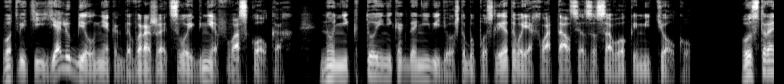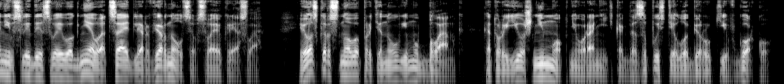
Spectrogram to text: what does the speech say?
Вот ведь и я любил некогда выражать свой гнев в осколках, но никто и никогда не видел, чтобы после этого я хватался за совок и метелку. Устранив следы своего гнева, Цайдлер вернулся в свое кресло. И Оскар снова протянул ему бланк, который Ёж не мог не уронить, когда запустил обе руки в горку.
